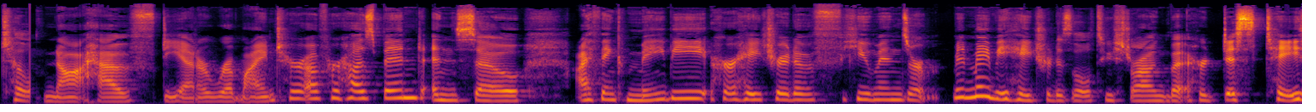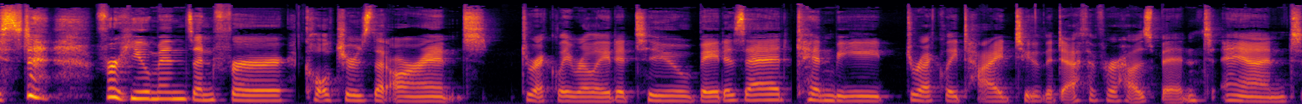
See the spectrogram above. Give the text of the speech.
to not have Deanna remind her of her husband. And so I think maybe her hatred of humans, or maybe hatred is a little too strong, but her distaste for humans and for cultures that aren't directly related to Betazed can be directly tied to the death of her husband and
